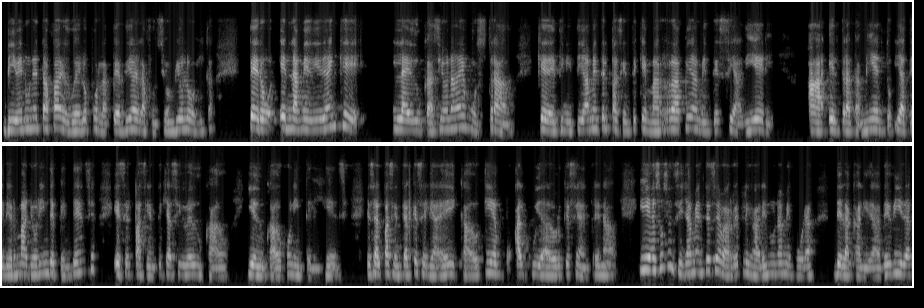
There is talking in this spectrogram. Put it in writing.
viven una etapa de duelo por la pérdida de la función biológica, pero en la medida en que la educación ha demostrado que definitivamente el paciente que más rápidamente se adhiere a el tratamiento y a tener mayor independencia es el paciente que ha sido educado y educado con inteligencia. Es el paciente al que se le ha dedicado tiempo, al cuidador que se ha entrenado. Y eso sencillamente se va a reflejar en una mejora de la calidad de vida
